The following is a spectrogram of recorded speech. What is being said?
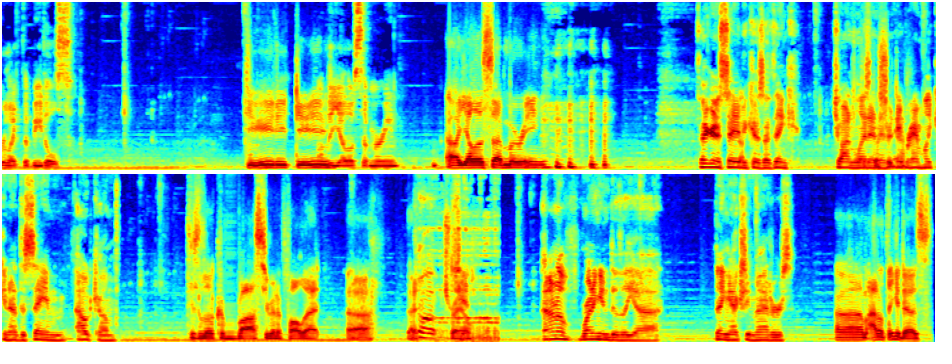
We're like the Beatles Do, do, do. on the yellow submarine. Uh, yellow submarine. They're gonna say because I think John Lennon and down. Abraham Lincoln had the same outcome. There's a little crevasse. You're gonna follow that uh, that Oh, trail. I don't know if running into the uh, thing actually matters. Um, I don't think it does.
